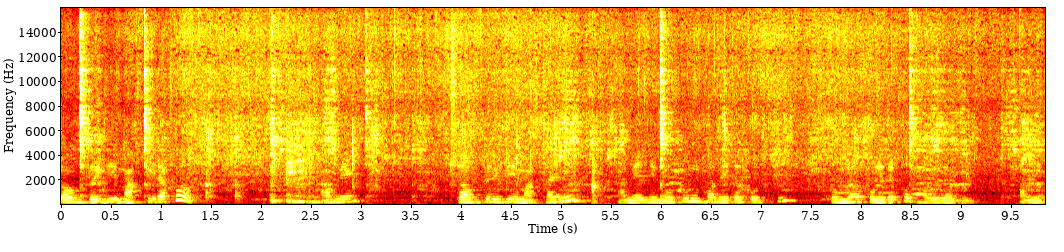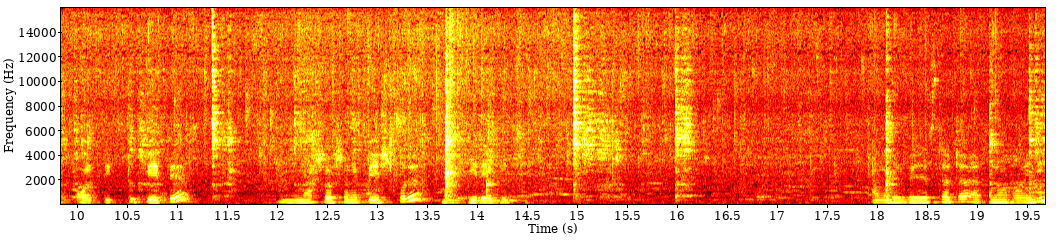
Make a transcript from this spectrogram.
টক দই দিয়ে মাখিয়ে রাখো। আমি টক দই দিয়ে মাখাইনি। আমি আজ নতুনভাবে এটা করছি। তোমরাও করে দেখো, ভালো লাগবে আমি অল্প একটু পেঁপে, মশলার সঙ্গে পেস্ট করে মাখিয়ে রেখেছি। আমাদের বেরেস্তাটা এখনও হয়নি।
